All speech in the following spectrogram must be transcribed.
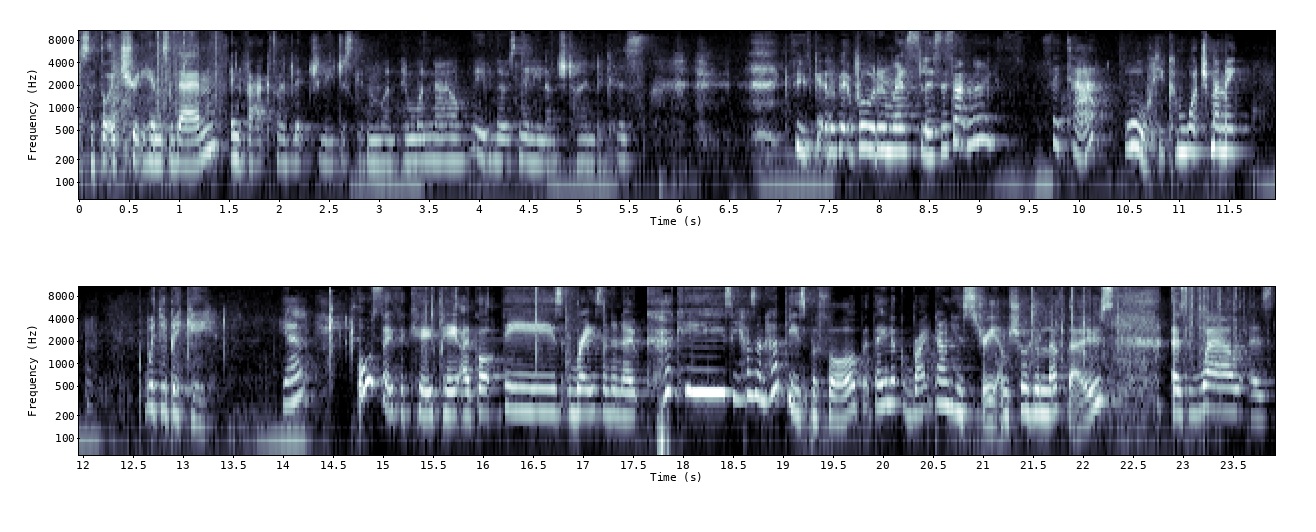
So I thought I'd treat him to them. In fact, I've literally just given one, him one now, even though it's nearly lunchtime because because he's getting a bit bored and restless. Is that nice? Say ta. Oh, you can watch mummy with your bicky. Yeah? Also for Koopy, I got these raisin and oat cookies. He hasn't had these before, but they look right down his street. I'm sure he'll love those. As well as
